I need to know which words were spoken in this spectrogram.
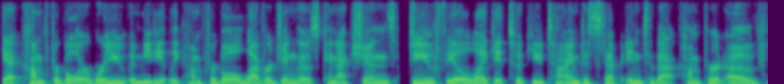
get comfortable or were you immediately comfortable leveraging those connections? Do you feel like it took you time to step into that comfort of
